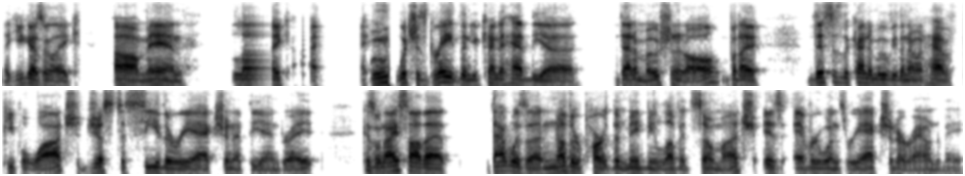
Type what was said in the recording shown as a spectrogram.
like you guys are like, oh man, like I, which is great. Then you kind of had the uh that emotion at all. But I this is the kind of movie that I would have people watch just to see the reaction at the end, right? Because when I saw that, that was another part that made me love it so much is everyone's reaction around me.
